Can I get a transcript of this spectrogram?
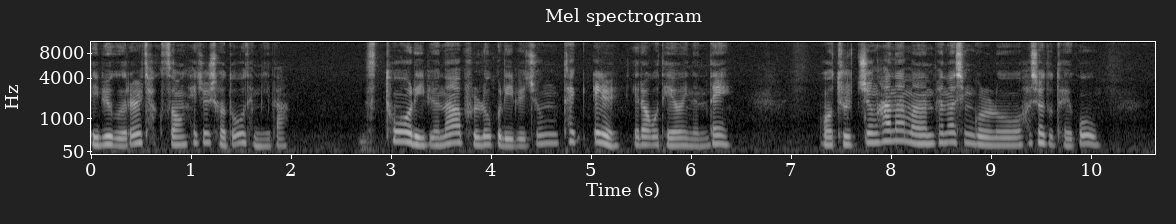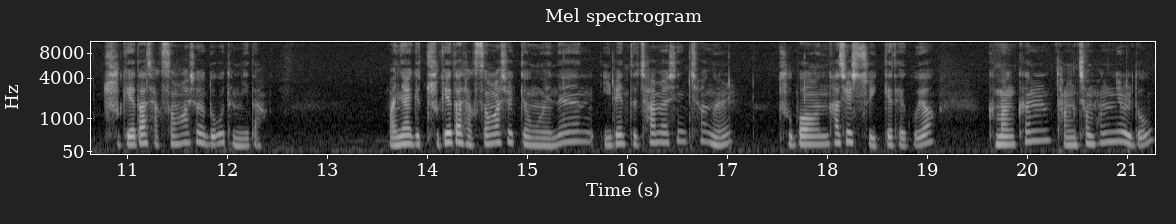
리뷰 글을 작성해 주셔도 됩니다. 스토어 리뷰나 블로그 리뷰 중 택 1이라고 되어 있는데 어, 둘 중 하나만 편하신 걸로 하셔도 되고 두 개 다 작성하셔도 됩니다. 만약에 두 개 다 작성하실 경우에는 이벤트 참여 신청을 두 번 하실 수 있게 되고요. 그만큼 당첨 확률도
